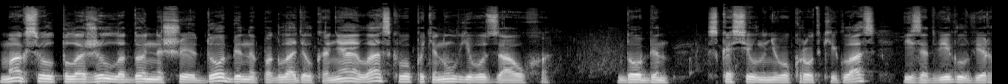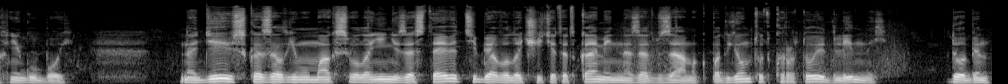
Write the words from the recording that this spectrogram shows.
Максвелл положил ладонь на шею Добина, погладил коня и ласково потянул его за ухо. Добин скосил на него кроткий глаз и задвигал верхней губой. «Надеюсь, — сказал ему Максвелл, — они не заставят тебя волочить этот камень назад в замок. Подъем тут крутой и длинный». Добин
